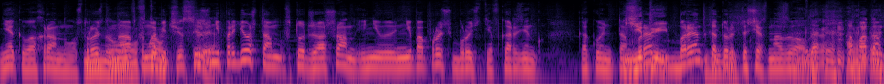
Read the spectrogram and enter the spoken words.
некого охранного устройства Ну, на автомобиль. числе. Ты же не придешь там в тот же Ашан и не, не попросишь бросить тебе в корзинку какой-нибудь там Еды. бренд, бренд, который ты сейчас назвал, да, а потом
